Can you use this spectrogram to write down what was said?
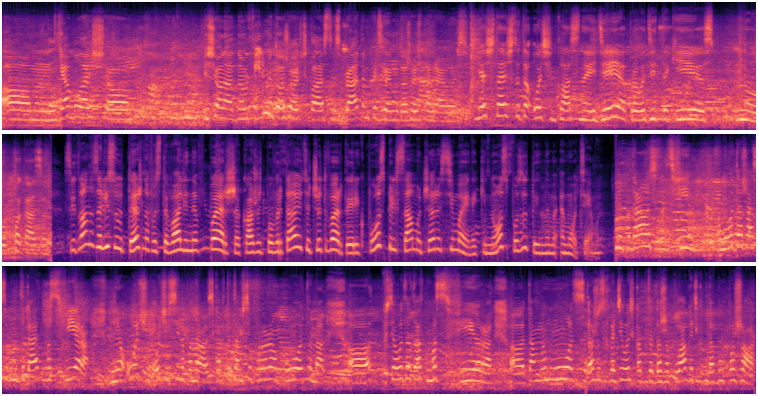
Ам, Я была еще еще на одном фильме, тоже очень классно, с братом ходила, ему тоже очень понравилось. Я считаю, что это очень классная идея проводить такие ну, показы. Світлана за лісою теж на фестивалі не вперше. Кажуть, повертаються четвертий рік поспіль саме через сімейне кіно з позитивними емоціями. Мне понравился этот фильм. У него даже особенно такая атмосфера. Мне очень-очень сильно понравилось, как-то там все проработано, э, вся вот эта атмосфера, э, там эмоции. Даже захотелось как-то даже плакать, когда был пожар.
